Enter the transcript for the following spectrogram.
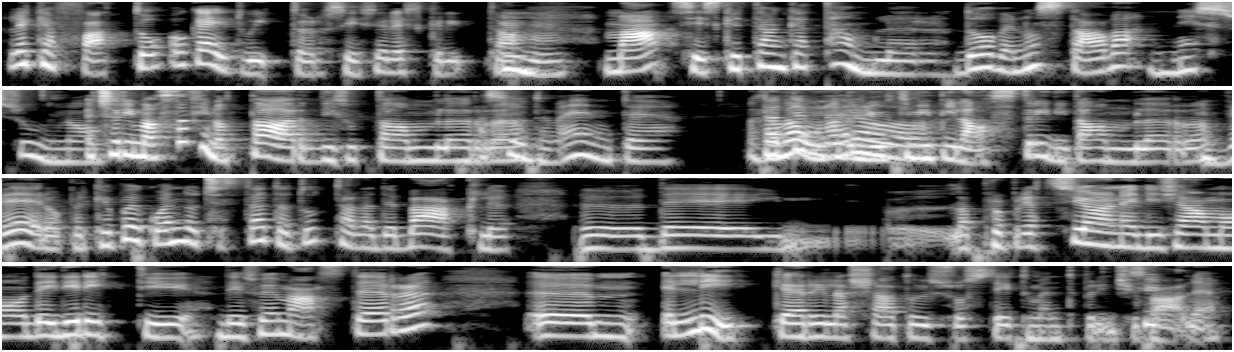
lei che ha fatto? Ok Twitter, sì, se l'è scritta, Mhm. ma si è iscritta anche a Tumblr, dove non stava nessuno. E c'è rimasta fino a tardi su Tumblr. Assolutamente. È Tant'è uno degli vero- ultimi pilastri di È Tumblr. vero, perché poi quando c'è stata tutta la debacle eh, dei- l'appropriazione, diciamo, dei diritti dei suoi master, ehm, è lì che ha rilasciato il suo statement principale.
